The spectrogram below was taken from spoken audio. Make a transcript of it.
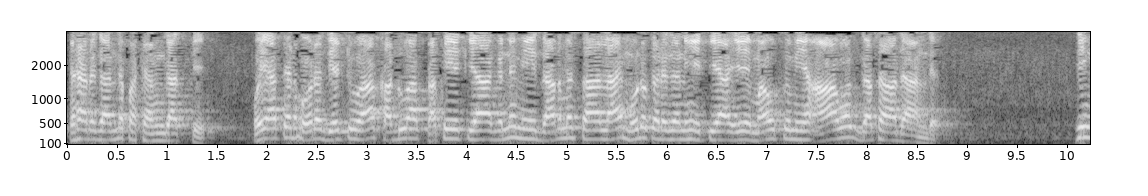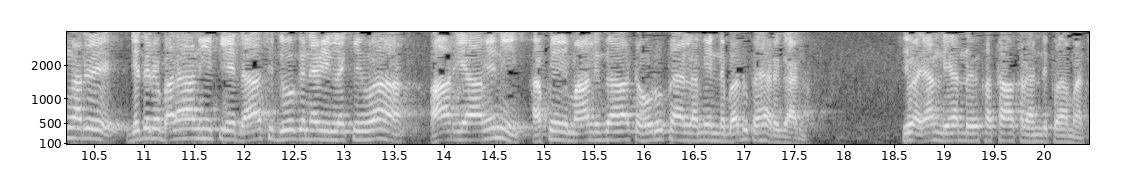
පැහැර ගන්න පටන් ගත්තේ. ඔය අතර හොර දෙටුවා කඩුවක් අතේ තියාගෙන මේ ධර්මශාලාවේ මොර කරගෙන හිටියා. ඒ මෞතුමිය ආවොත් ගසා දාන්න. ඉතින් අර ගෙදර බලහන් හිටියේ දාසි දුවගෙන ඇවිල්ලා කිව්වා ආර්යාවෙනි අපේ මාළිගාවට හොරු පැනලා මෙන්න බඩු පැහැර ගන්න. කිව්වා යන්න යන්න ඔය කතා කරන්න එපා මට.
